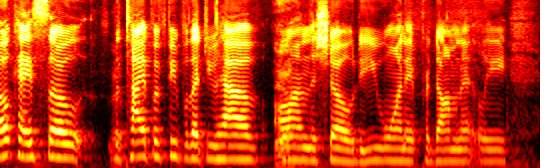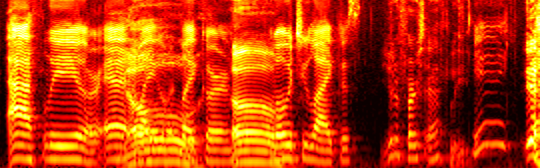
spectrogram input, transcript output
okay. So the type of people that you have on the show, do you want it predominantly? Athlete or no. like like or um, what would you like? Just you're the first athlete. Yeah. Yeah.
